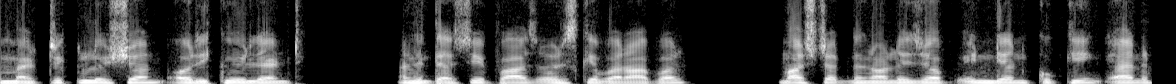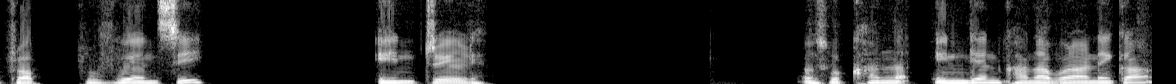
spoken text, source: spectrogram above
मेट्रिकुलेशन और इक्विलेंट यानी दसवीं पास और इसके बराबर. Must have the knowledge of Indian cooking and proficiency in trade उसको खाना इंडियन खाना बनाने का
